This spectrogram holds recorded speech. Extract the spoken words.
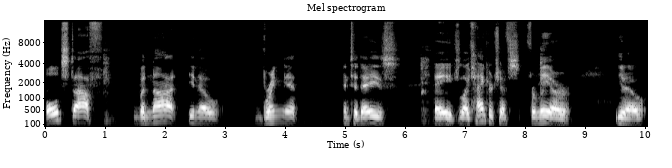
old stuff, but not you know bringing it in today's age. Like handkerchiefs for me are you know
